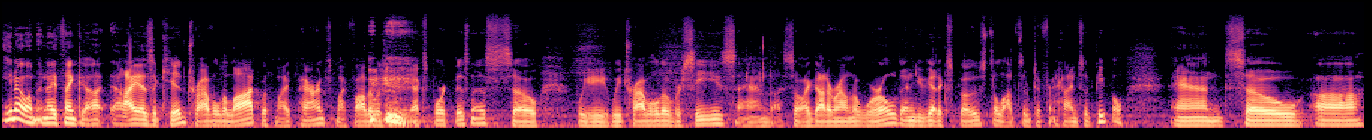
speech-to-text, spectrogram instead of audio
You know, I mean, I think uh, I, as a kid, traveled a lot with my parents. My father was in the export business, so we, we traveled overseas, and uh, so I got around the world, and you get exposed to lots of different kinds of people. And so, uh,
